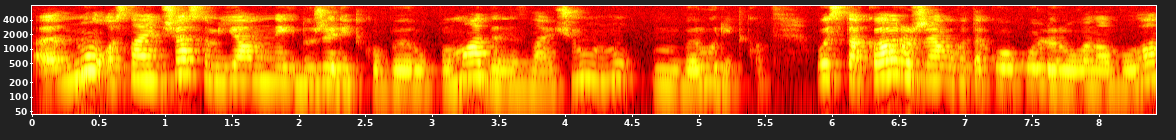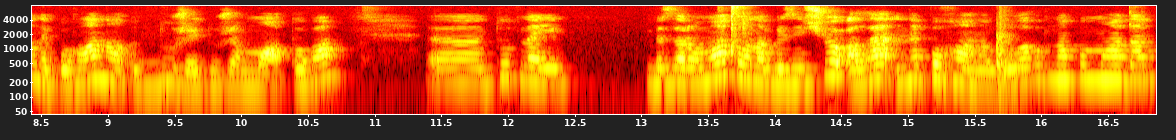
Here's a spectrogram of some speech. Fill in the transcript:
Е, Ну, останнім часом я в них дуже рідко беру помади, не знаю чому, ну, беру рідко. Ось така рожевого такого кольору вона була, непогана, дуже і дуже матова. Е, Тут в неї без аромату, вона без нічого, але непогана була губна помада.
